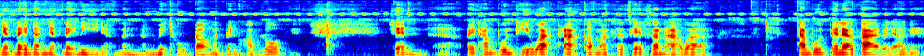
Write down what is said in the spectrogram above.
อยากได้นั่นอยากได้นี่เนี่ยมันมันไม่ถูกต้องมันเป็นความโลภเช่นเอ่อไปทำบุญที่วัดพระก็มักจะเทศนาว่าทำบุญไปแล้วตายไปแล้วเนี่ย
